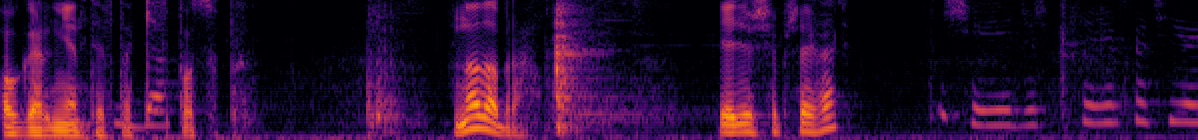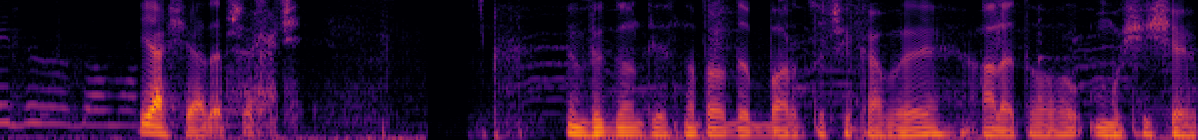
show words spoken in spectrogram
ogarnięte w taki sposób. No dobra. Jedziesz się przejechać? Ty się jedziesz przejechać i ja idę do domu. Ja się jadę przejechać. Wygląd jest naprawdę bardzo ciekawy, ale to musi się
